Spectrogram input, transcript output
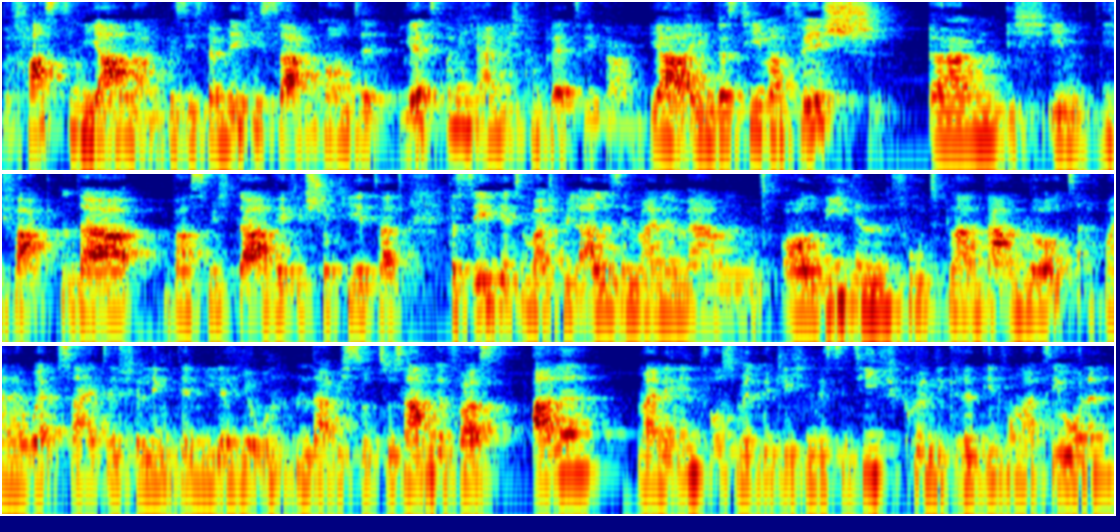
fast ein Jahr lang, bis ich dann wirklich sagen konnte, jetzt bin ich eigentlich komplett vegan. Ja, eben das Thema Fisch, ähm, ich eben die Fakten da, was mich da wirklich schockiert hat, das seht ihr zum Beispiel alles in meinem ähm, All Vegan Food Plan Download auf meiner Webseite, ich verlinke den wieder hier unten, da habe ich so zusammengefasst alle meine Infos mit wirklich ein bisschen tiefgründigeren Informationen,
